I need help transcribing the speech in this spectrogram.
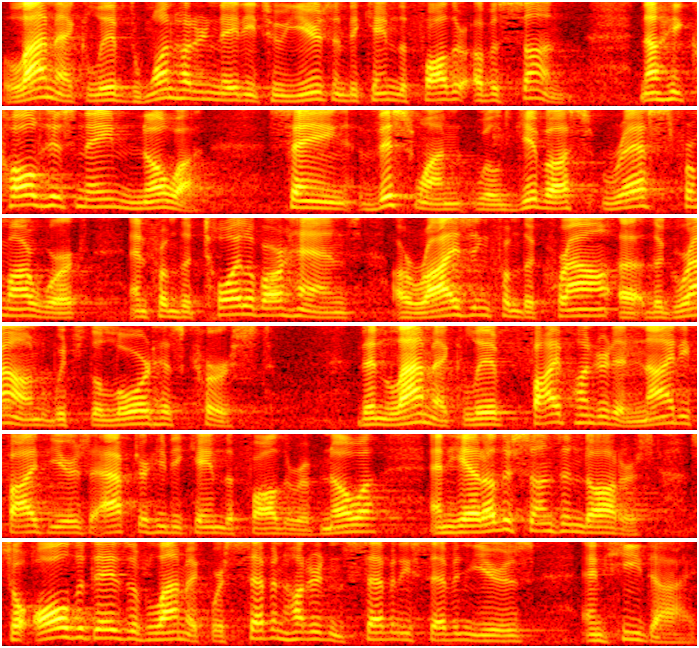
Lamech lived 182 years and became the father of a son. Now he called his name Noah, saying, This one will give us rest from our work and from the toil of our hands, arising from the, crown, uh, the ground which the Lord has cursed. Then Lamech lived 595 years after he became the father of Noah, and he had other sons and daughters. So all the days of Lamech were 777 years, and he died.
